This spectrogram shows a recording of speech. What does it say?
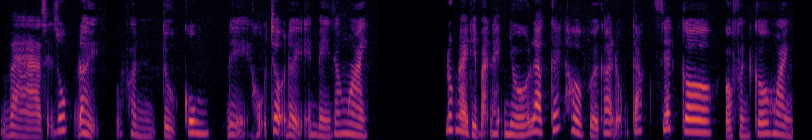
và sẽ giúp đẩy phần tử cung để hỗ trợ đẩy em bé ra ngoài. Lúc này thì bạn hãy nhớ là kết hợp với cả động tác siết cơ ở phần cơ hoành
